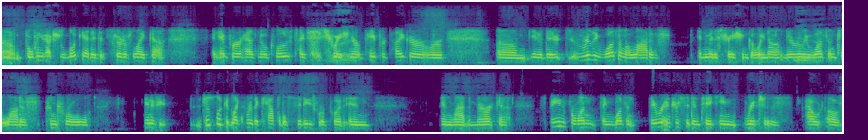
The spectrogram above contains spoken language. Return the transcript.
Um, but when you actually look at it, it's sort of like a an emperor has no clothes type situation, right. or a paper tiger, or um, you know there really wasn't a lot of administration going on. There really Yeah. wasn't a lot of control. And if you just look at like where the capital cities were put in in Latin America, Spain for one thing wasn't they were interested in taking riches out of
